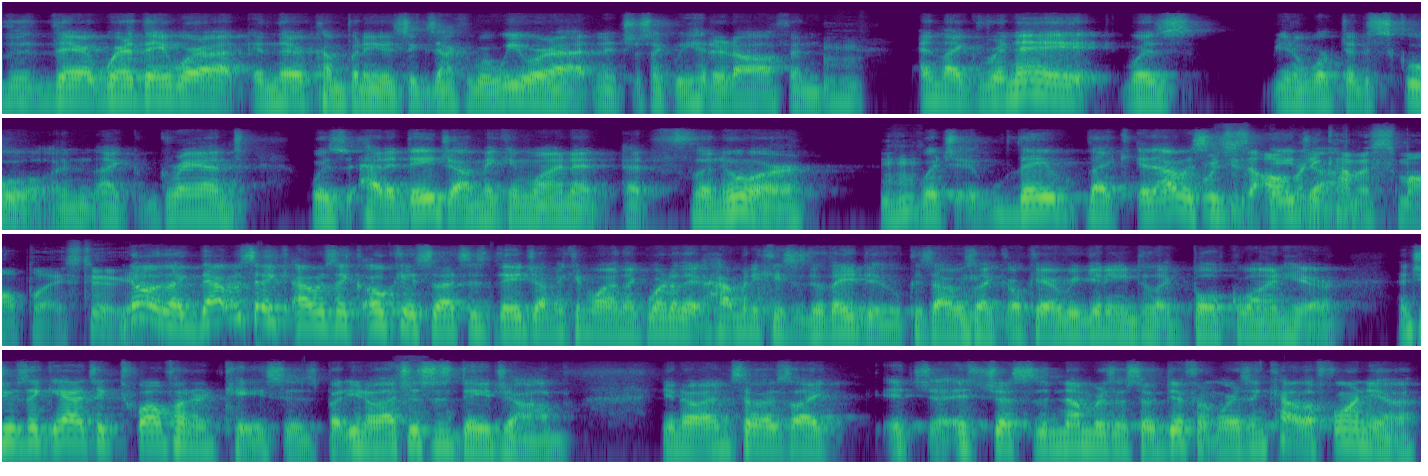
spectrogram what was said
th- they're where they were at in their company is exactly where we were at, and it's just like we hit it off, and Mhm. and like Renee was you know worked at a school, and like Grant was had a day job making wine at at Flaneur, Mhm. which they like that was Which is already job. of a small place, too. No, yeah. like that was like I was like, okay, so that's his day job making wine. Like, what are they? How many cases do they do? Because I was like, okay, are we getting into like bulk wine here? And she was like, yeah, it's like twelve hundred cases, but you know that's just his day job, you know. And so it's like it's it's just the numbers are so different. Whereas in California,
